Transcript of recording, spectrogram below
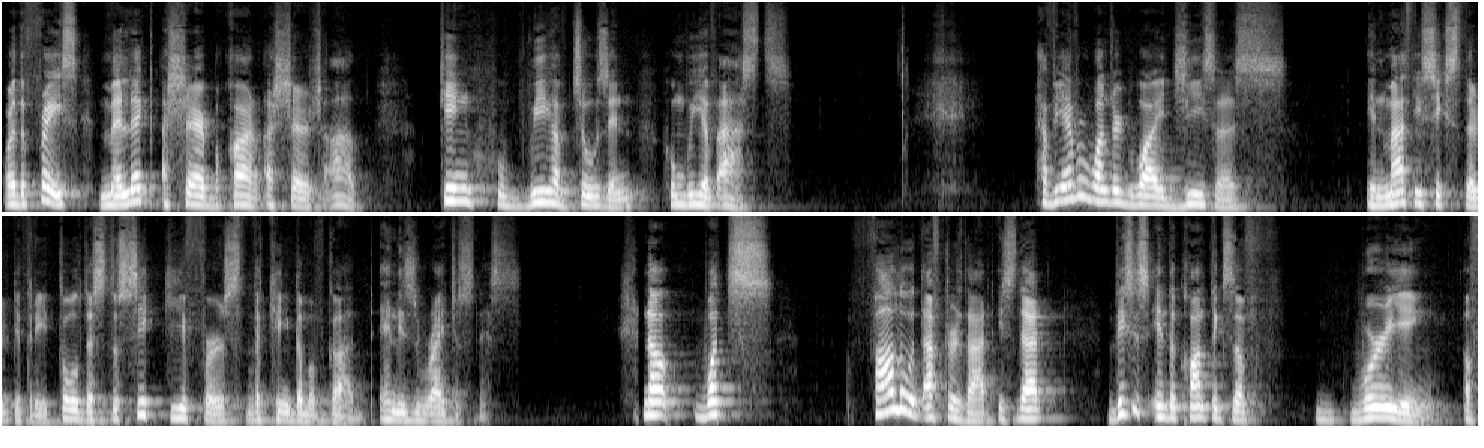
or the phrase, Melech Asher Bakar Asher Sha'al, King whom we have chosen, whom we have asked. Have you ever wondered why Jesus in Matthew 6:33 told us to seek ye first the kingdom of God and his righteousness? Now, what's followed after that is that this is in the context of worrying, of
